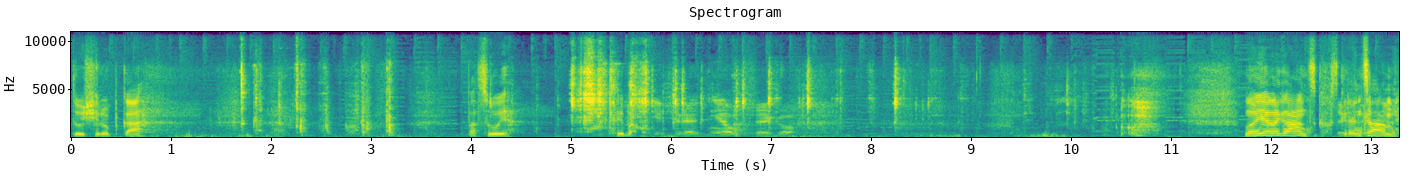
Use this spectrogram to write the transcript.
Tu śrubka pasuje. Chyba. Takie średnie, a od czego? No i elegancko, skręcamy.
